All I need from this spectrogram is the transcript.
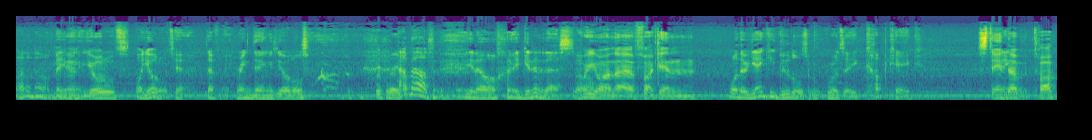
I don't know. Maybe. Yeah, Yodels? Well, yodels, yeah, definitely. Ring dings, yodels. How about you know get into this? Were you on a fucking Well, the Yankee Doodles was a cupcake. stand-up talk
